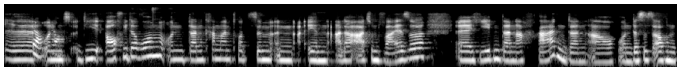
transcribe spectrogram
äh, ja, und ja. die auch wiederum. Und dann kann man trotzdem in, in aller Art und Weise äh, jeden danach fragen dann auch. Und das ist auch ein,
